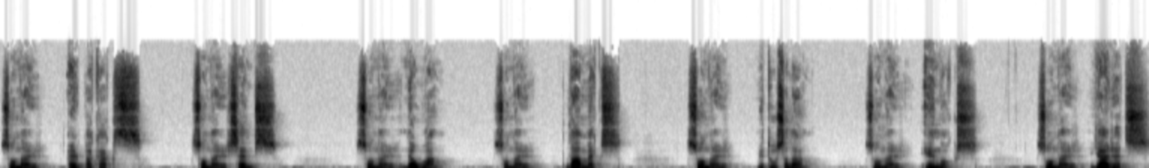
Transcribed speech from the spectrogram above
sonar Erpakax, sonar Sems, sonar Noa, sonar Lamex, sonar Methuselah, sonar Enox, sonar Jarets,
